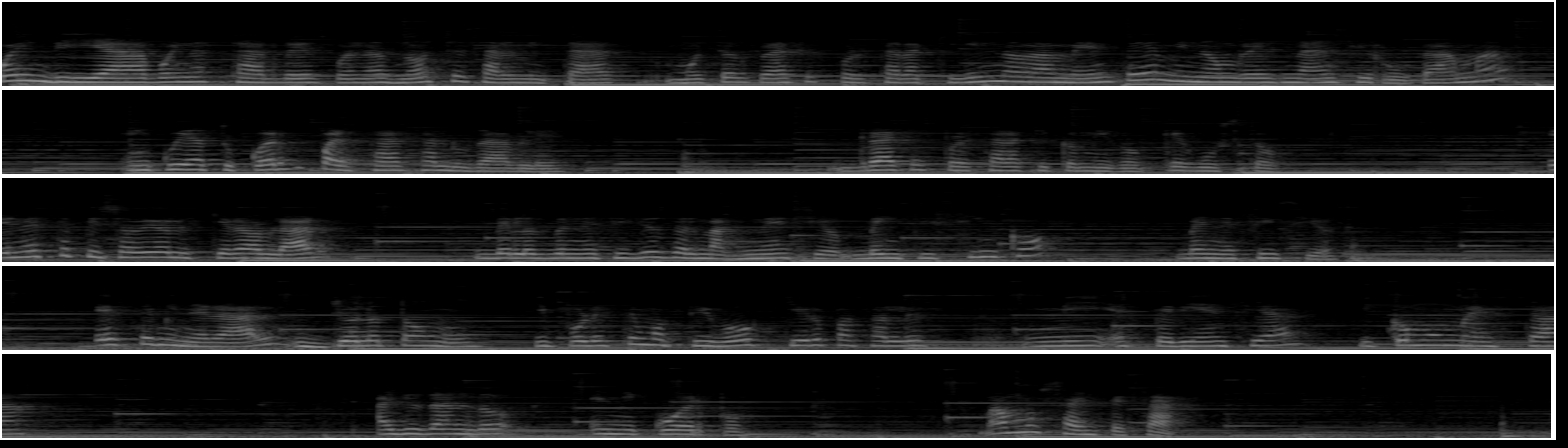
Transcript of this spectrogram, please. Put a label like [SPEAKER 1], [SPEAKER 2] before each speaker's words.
[SPEAKER 1] Buen día, buenas tardes, buenas noches, almitas. Muchas gracias por estar aquí nuevamente. Mi nombre es Nancy Rugama en Cuida tu cuerpo para estar saludable. Gracias por estar aquí conmigo, qué gusto. En este episodio les quiero hablar de los beneficios del magnesio, 25 beneficios. Este mineral yo lo tomo y por este motivo quiero pasarles mi experiencia y cómo me está ayudando en mi cuerpo. Vamos a empezar.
